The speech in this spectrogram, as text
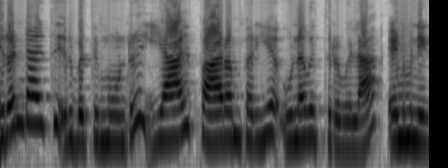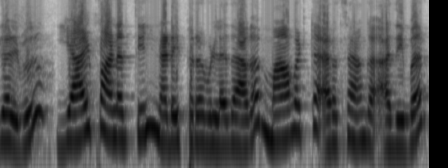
இரண்டாயிரத்தி இருபத்தி மூன்று யாழ் பாரம்பரிய உணவு திருவிழா எனும் நிகழ்வு யாழ்ப்பாணத்தில் நடைபெறவுள்ளதாக மாவட்ட அரசாங்க அதிபர்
